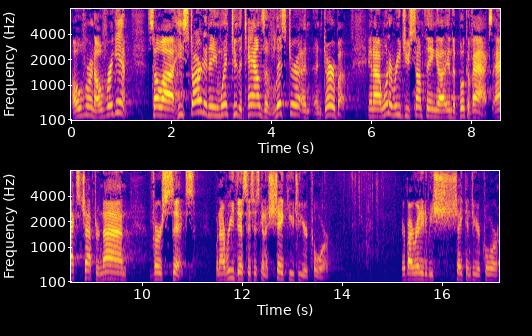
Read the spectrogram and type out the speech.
over and over again. So uh, he started and he went to the towns of Lystra and, and Derbe. And I want to read you something uh, in the book of Acts, Acts chapter 9, verse 6. When I read this, it's just going to shake you to your core. Everybody ready to be shaken to your core?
